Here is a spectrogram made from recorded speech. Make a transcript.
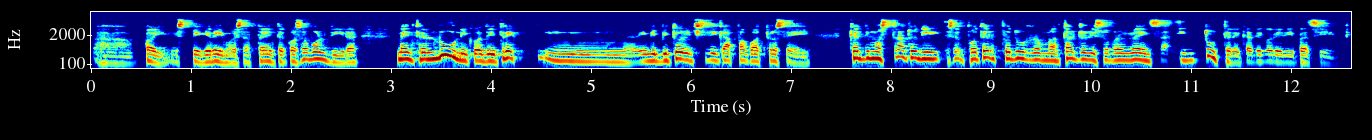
uh, poi spiegheremo esattamente cosa vuol dire, mentre l'unico dei tre mh, mm, inibitori CDK4-6 che ha dimostrato di poter produrre un vantaggio di sopravvivenza in tutte le categorie di pazienti,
